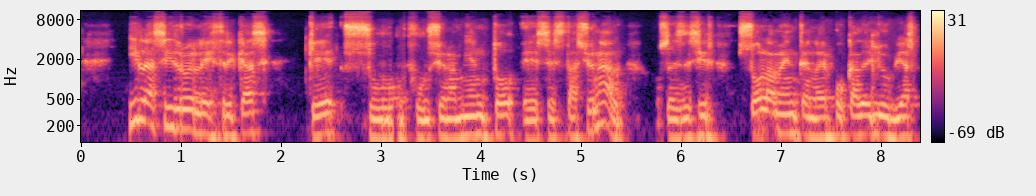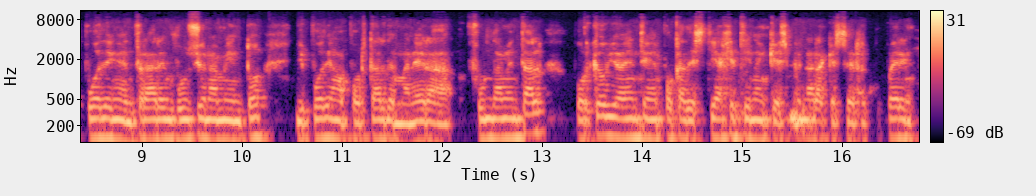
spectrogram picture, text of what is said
y las hidroeléctricas que su funcionamiento es estacional, o sea, es decir, solamente en la época de lluvias pueden entrar en funcionamiento y pueden aportar de manera fundamental, porque obviamente en época de estiaje tienen que esperar a que se recuperen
